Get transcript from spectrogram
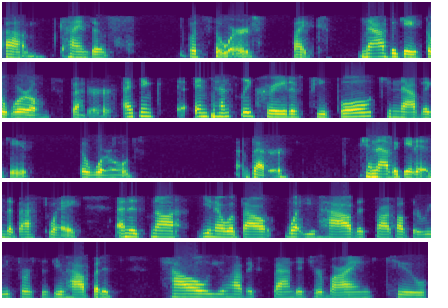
um, kind of what's the word like navigate the world better. I think intensely creative people can navigate the world better, can navigate it in the best way. And it's not, you know, about what you have, it's not about the resources you have, but it's how you have expanded your mind to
